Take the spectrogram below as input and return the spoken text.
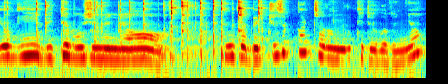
여기 밑에 보시면요. 진짜 맥주 색깔처럼 이렇게 되거든요.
